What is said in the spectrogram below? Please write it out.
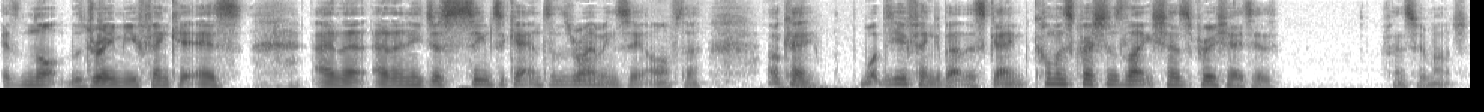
it's not the dream you think it is, and then and then he just seems to get into the driving seat after. Okay, what do you think about this game? Comments, questions, likes, shares appreciated. Thanks very much.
